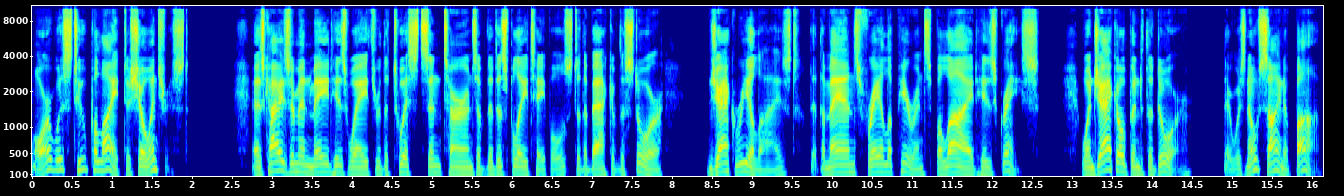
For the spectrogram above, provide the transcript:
or was too polite to show interest. As Kaiserman made his way through the twists and turns of the display tables to the back of the store, Jack realized that the man's frail appearance belied his grace. When Jack opened the door, there was no sign of Bob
